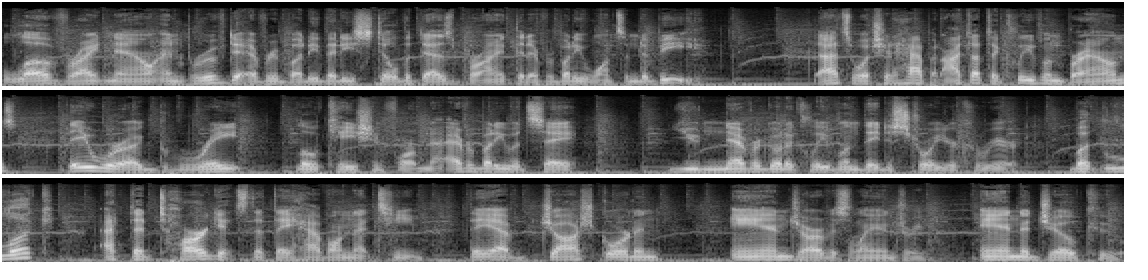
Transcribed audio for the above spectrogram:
love right now, and prove to everybody that he's still the Dez Bryant that everybody wants him to be. That's what should happen. I thought the Cleveland Browns, they were a great location for him. Now, everybody would say, you never go to Cleveland, they destroy your career. But look at the targets that they have on that team. They have Josh Gordon and Jarvis Landry and Njoku.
